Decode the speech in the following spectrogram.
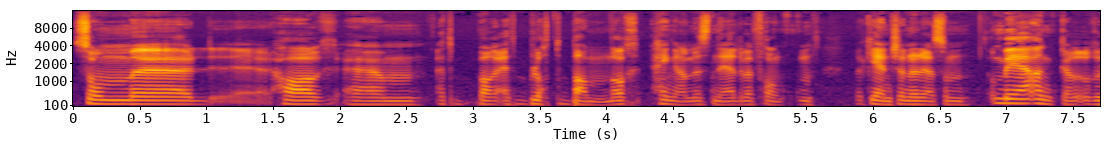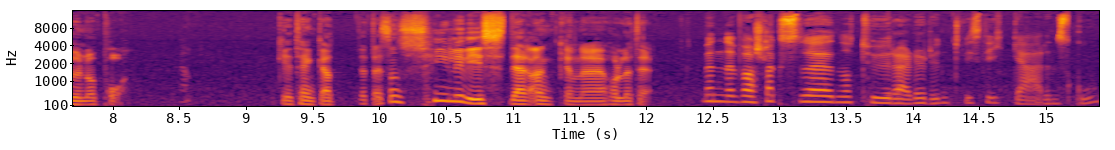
Som eh, har eh, et, bare et blått banner hengende ned ved fronten. Dere gjenkjenner det som med ankerruner på. Dere tenker at dette er sannsynligvis der ankrene holder til. Men hva slags eh, natur er det rundt hvis det ikke er en skog?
